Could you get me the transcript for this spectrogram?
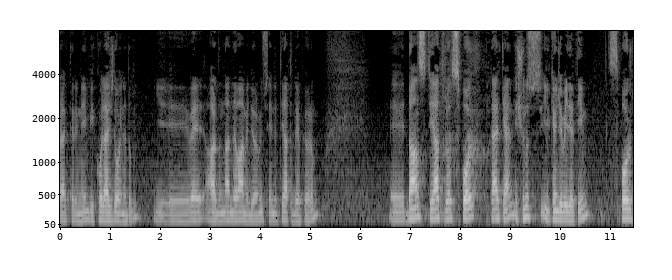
karakterini bir kolajda oynadım. Ee, ve ardından devam ediyorum. 3 senedir tiyatroda yapıyorum. Ee, dans, tiyatro, spor derken şunu ilk önce belirteyim. Spor,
